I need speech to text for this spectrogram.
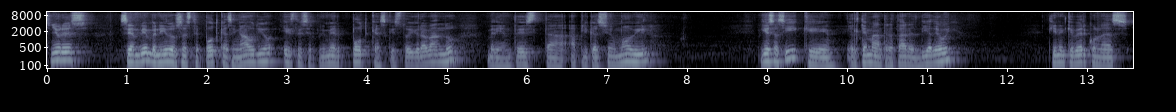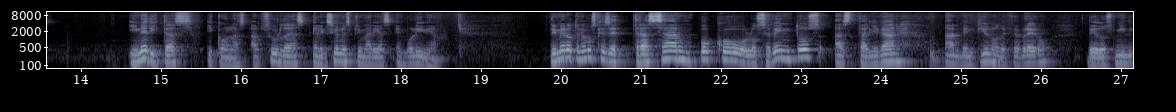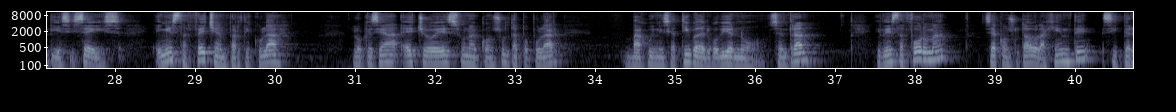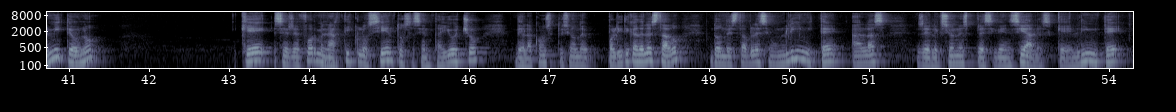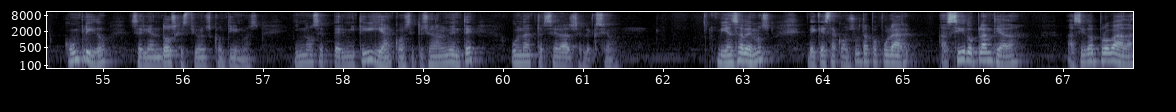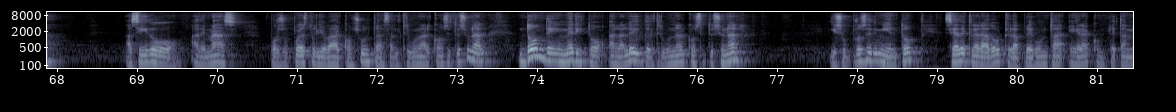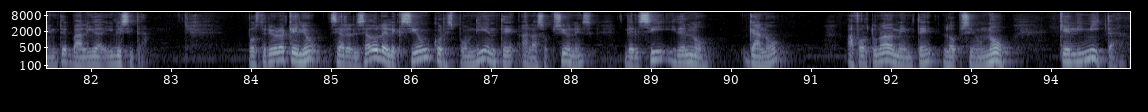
Señores, sean bienvenidos a este podcast en audio. Este es el primer podcast que estoy grabando mediante esta aplicación móvil. Y es así que el tema a tratar el día de hoy tiene que ver con las inéditas y con las absurdas elecciones primarias en Bolivia. Primero tenemos que retrasar un poco los eventos hasta llegar al 21 de febrero de 2016 en esta fecha en particular, lo que se ha hecho es una consulta popular bajo iniciativa del gobierno central y de esta forma se ha consultado a la gente si permite o no que se reforme el artículo 168 de la Constitución de Política del Estado, donde establece un límite a las reelecciones presidenciales, que el límite cumplido serían dos gestiones continuas y no se permitiría constitucionalmente una tercera reelección. Bien sabemos de que esta consulta popular ha sido planteada, ha sido aprobada, ha sido además, por supuesto, llevada a consultas al Tribunal Constitucional, donde en mérito a la ley del Tribunal Constitucional y su procedimiento se ha declarado que la pregunta era completamente válida y lícita. Posterior a aquello, se ha realizado la elección correspondiente a las opciones del sí y del no. Ganó, afortunadamente, la opción no, que limita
